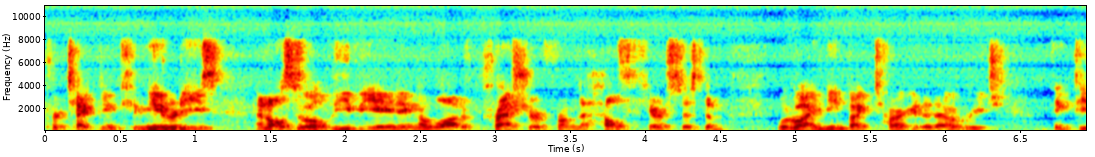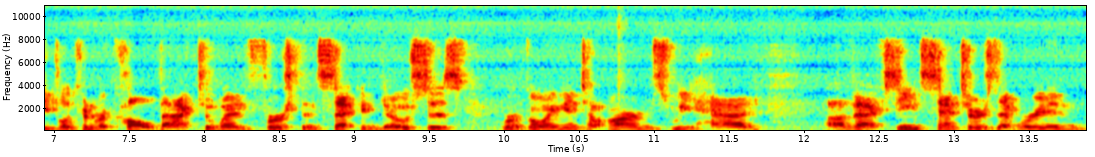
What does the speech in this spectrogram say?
protecting communities, and also alleviating a lot of pressure from the healthcare system. What do I mean by targeted outreach? I think people can recall back to when first and second doses were going into arms. We had uh, vaccine centers that were in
